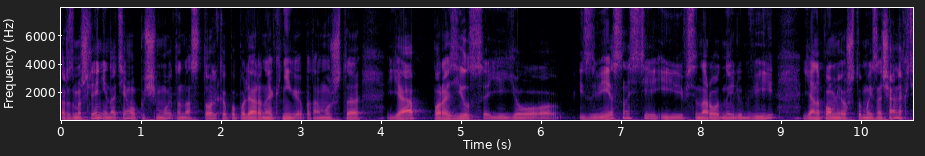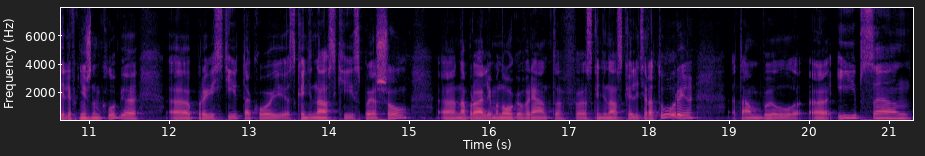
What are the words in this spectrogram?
размышлений на тему, почему это настолько популярная книга, потому что я поразился ее известности и всенародной любви. Я напомню, что мы изначально хотели в книжном клубе э, провести такой скандинавский спешл, э, набрали много вариантов э, скандинавской литературы, там был э, Ипсен,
